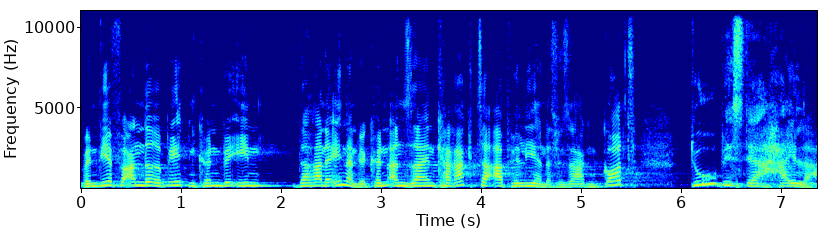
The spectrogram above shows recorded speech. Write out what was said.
wenn wir für andere beten, können wir ihn daran erinnern. Wir können an seinen Charakter appellieren, dass wir sagen, Gott, du bist der Heiler.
